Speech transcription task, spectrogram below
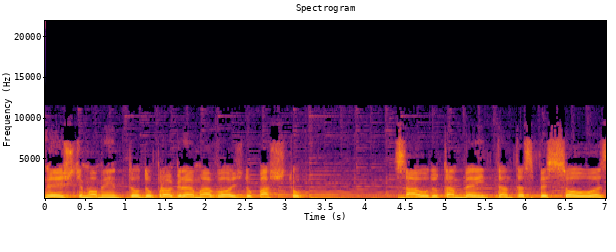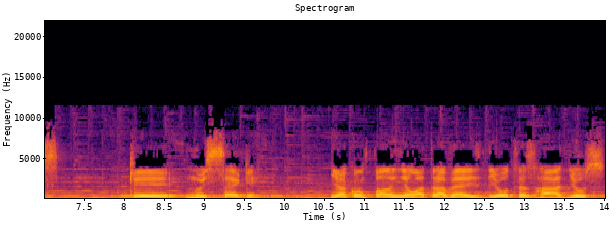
este momento do programa A Voz do Pastor. Saúdo também tantas pessoas que nos seguem e acompanham através de outras rádios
